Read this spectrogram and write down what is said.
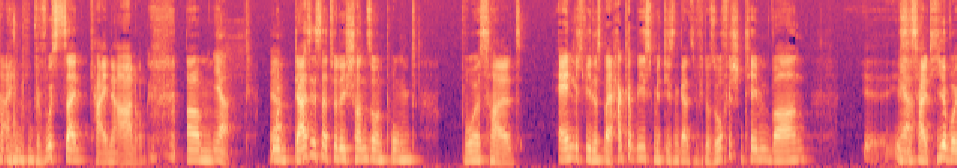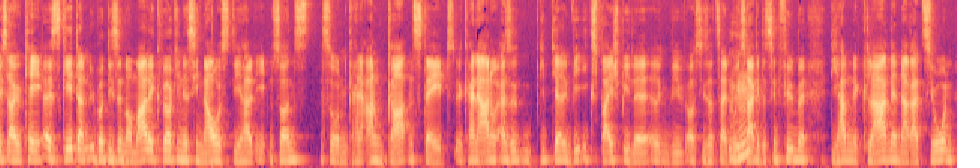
ein Bewusstsein? Keine Ahnung. Ähm, ja. ja. Und das ist natürlich schon so ein Punkt, wo es halt ähnlich wie das bei Huckabees mit diesen ganzen philosophischen Themen waren, ist ja. es halt hier, wo ich sage, okay, es geht dann über diese normale Quirkiness hinaus, die halt eben sonst so ein, keine Ahnung, Garden State, keine Ahnung, also gibt ja irgendwie x Beispiele irgendwie aus dieser Zeit, wo mhm. ich sage, das sind Filme, die haben eine klare Narration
